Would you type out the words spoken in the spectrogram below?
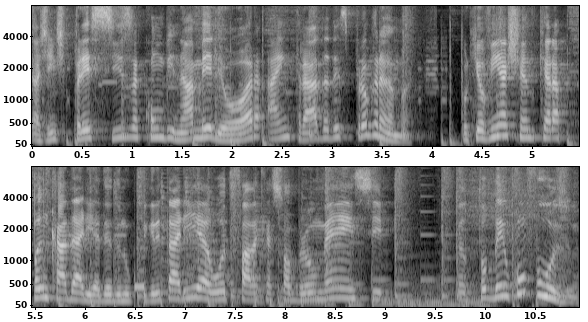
a gente precisa combinar melhor a entrada desse programa. Porque eu vim achando que era pancadaria, dedo no cu e gritaria, o outro fala que é só bromance. Eu tô meio confuso.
